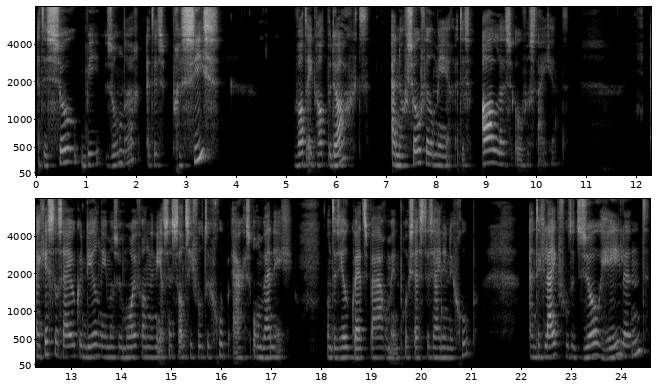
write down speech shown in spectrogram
Het is zo bijzonder. Het is precies wat ik had bedacht en nog zoveel meer. Het is alles overstijgend. En gisteren zei ook een deelnemer zo mooi van in eerste instantie voelt de groep ergens onwennig. Want het is heel kwetsbaar om in het proces te zijn in de groep. En tegelijk voelt het zo helend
